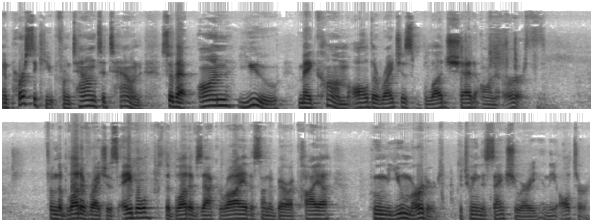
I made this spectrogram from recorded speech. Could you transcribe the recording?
and persecute from town to town, so that on you may come all the righteous blood shed on earth. From the blood of righteous Abel to the blood of Zechariah, the son of Berechiah, whom you murdered between the sanctuary and the altar.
